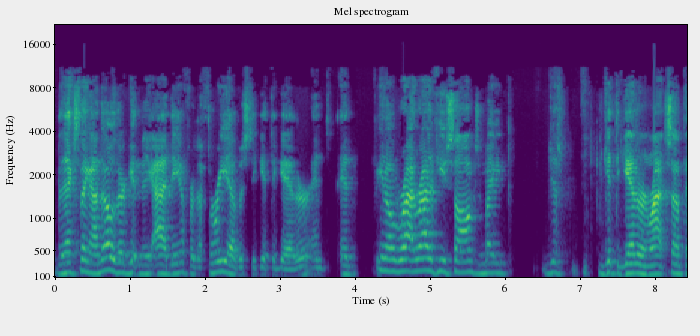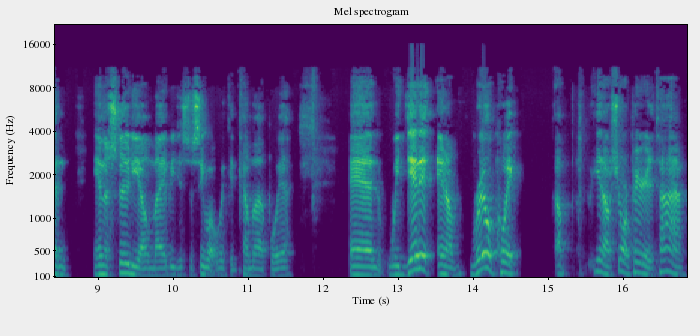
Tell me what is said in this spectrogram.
the next thing I know, they're getting the idea for the three of us to get together and, and, you know, write, write a few songs and maybe just get together and write something in the studio, maybe just to see what we could come up with. And we did it in a real quick, uh, you know, short period of time.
